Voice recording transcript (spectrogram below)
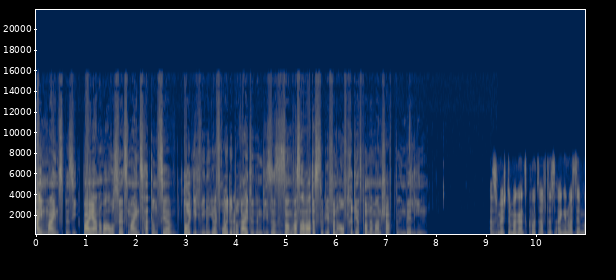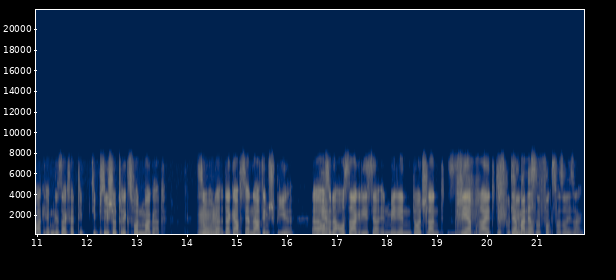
Heim-Mainz besiegt Bayern, aber Auswärts-Mainz hat uns ja deutlich weniger Freude bereitet in dieser Saison. Was erwartest du dir für einen Auftritt jetzt von der Mannschaft in Berlin? Also ich möchte mal ganz kurz auf das eingehen, was der Marc eben gesagt hat, die, die Psychotricks von Magath. So, mhm. da, da gab es ja nach dem Spiel äh, auch so eine Aussage, die ist ja in Medien Deutschland sehr breit diskutiert Der Mann worden. ist ein Fuchs, was soll ich sagen?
